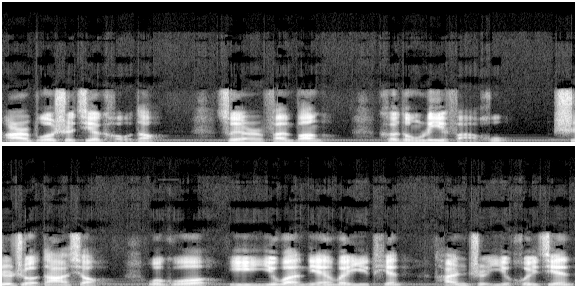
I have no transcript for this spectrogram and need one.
二博士接口道：“罪尔番邦，可懂立法乎？”使者大笑。我国以一万年为一天，弹指一挥间，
